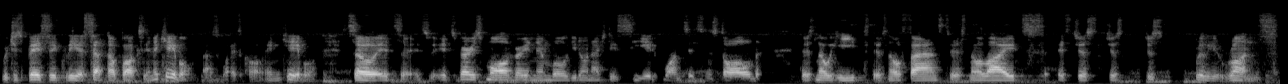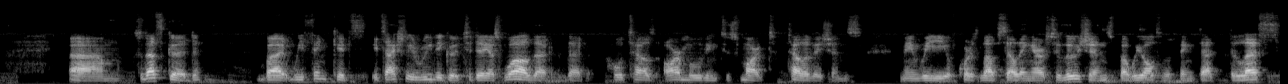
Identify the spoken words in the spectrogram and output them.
which is basically a set-top box in a cable. That's why it's called in cable. So it's it's it's very small, very nimble. You don't actually see it once it's installed. There's no heat, there's no fans, there's no lights. It's just just just really runs. Um, so that's good, but we think it's it's actually really good today as well that that hotels are moving to smart televisions. I mean, we of course love selling our solutions, but we also think that the less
